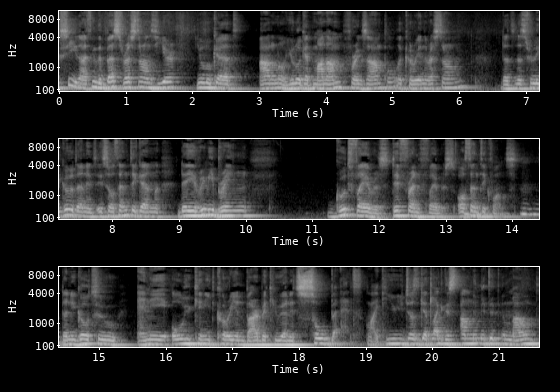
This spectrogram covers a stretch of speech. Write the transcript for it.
succeed i think the best restaurants here you look at I don't know. You look at Manam, for example, a Korean restaurant. That's that's really good and it, it's authentic and they really bring good flavors, different flavors, authentic ones. Mhm. Then you go to any all-you-can-eat Korean barbecue and it's so bad. Like you, you just get like this unlimited amount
